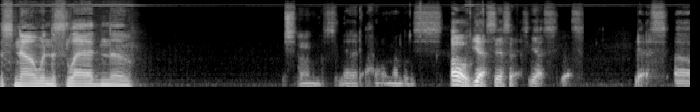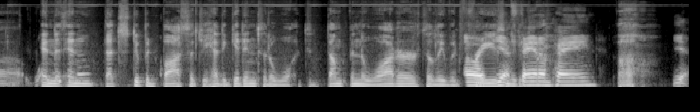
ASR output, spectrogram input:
The snow and the sled and the Sled, sled, I don't remember this. Oh, yes, yes, yes, yes, yes, yes. Uh, and the, and name? that stupid boss that you had to get into the wa- to dump in the water so they would freeze. Oh, freeze. yeah, and you could- Phantom Pain. Oh, Yeah.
